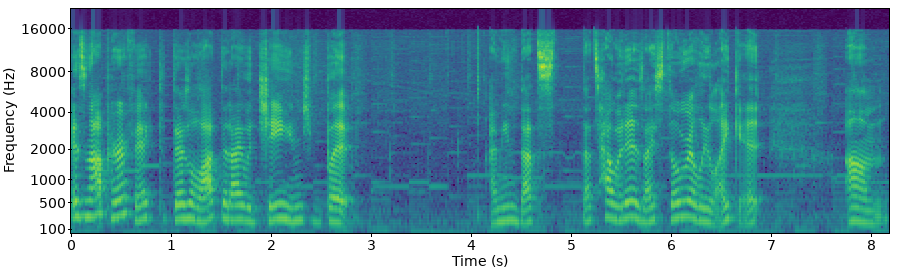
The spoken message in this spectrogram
It's not perfect. There's a lot that I would change, but I mean, that's that's how it is. I still really like it. Um,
